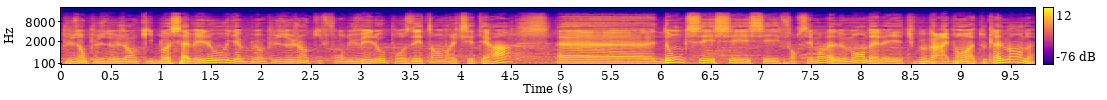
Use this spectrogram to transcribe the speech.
plus en plus de gens qui bossent à vélo, il y a de plus en plus de gens qui font du vélo pour se détendre, etc. Euh, donc, c'est c'est- c'est forcément la demande, elle est, tu peux pas répondre à toute la demande.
